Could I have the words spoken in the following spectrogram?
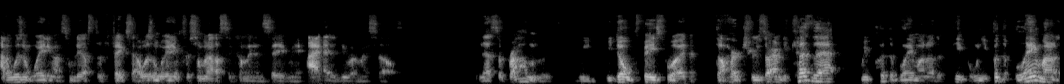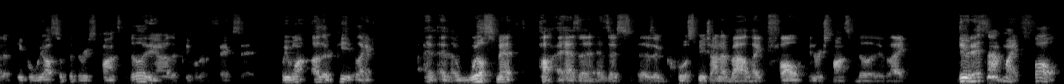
I wasn't waiting on somebody else to fix. I wasn't waiting for someone else to come in and save me. I had to do it myself. And that's the problem. We, we don't face what the hard truths are. And because of that, we put the blame on other people. When you put the blame on other people, we also put the responsibility on other people to fix it. We want other people, like Will Smith has a, has a, has a cool speech on about like fault and responsibility. Like, dude, it's not my fault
